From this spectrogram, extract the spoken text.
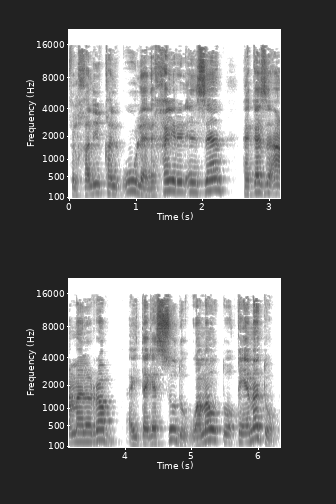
في الخليقة الأولى لخير الإنسان هكذا أعمال الرب أي تجسده وموته وقيامته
